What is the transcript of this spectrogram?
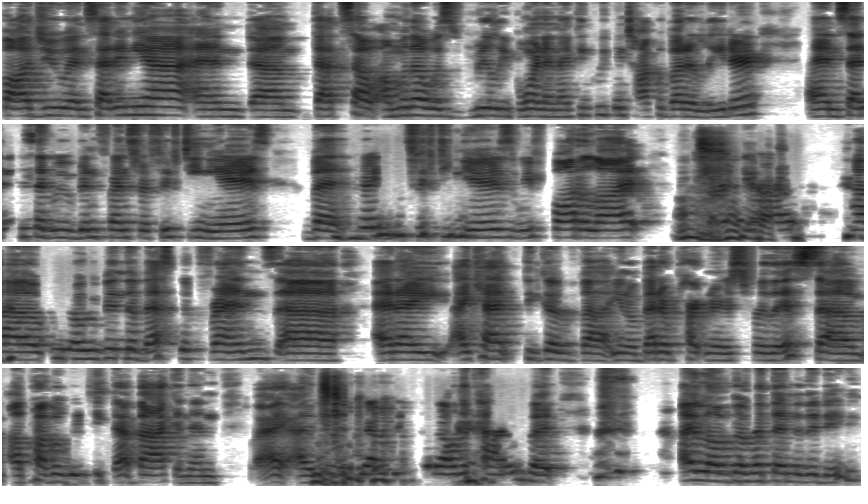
Manju and Sarinya, and um, that's how Amuda was really born. And I think we can talk about it later. And Sarinya said we've been friends for 15 years, but mm-hmm. during these 15 years, we've fought a lot. yeah. Uh, you know, we've been the best of friends, uh, and I I can't think of uh, you know better partners for this. Um, I'll probably take that back, and then I, I all the time, but I love them at the end of the day.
